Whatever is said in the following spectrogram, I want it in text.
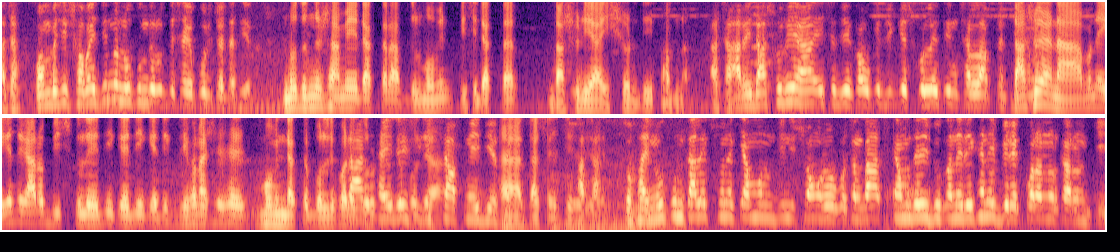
আচ্ছা কম বেশি সবাই চিনবে নতুনদের উদ্দেশ্যে পরিচয়টা দিয়ে দেন। নতুন দেশে আমি doctor Abdul Momin PC doctor. Dasuria Ishwardi Pabna. আচ্ছা আর এই দাসুরিয়া এসে যে কাউকে জিজ্ঞেস করলে ইনশাল্লাহ আপনি দাসুরিয়া না। আপনার এখান থেকে আরও বিশ কিলো এদিক এদিক এদিক যেখানে আসে সে মমিন ডাক্তার বললে পরে চিকিৎসা আপনিই দিয়ে হ্যাঁ চার আচ্ছা তো ভাই নতুন কালেকশনে কেমন জিনিস সংগ্রহ করছেন বা আজকে আমাদের এই দোকানের এখানে ব্রেক করানোর কারণ কি?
